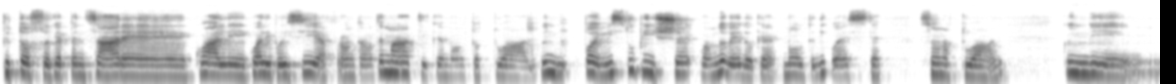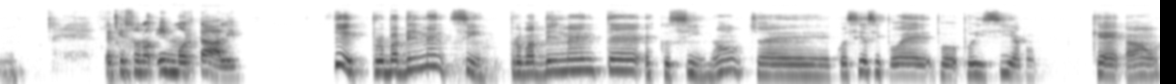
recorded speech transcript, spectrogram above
piuttosto che pensare quali, quali poesie affrontano tematiche molto attuali. Quindi poi mi stupisce quando vedo che molte di queste sono attuali. Quindi Perché sono immortali. sì, probabilmente sì, probabilmente è così, no? Cioè, qualsiasi poe- po- poesia che, ha un-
